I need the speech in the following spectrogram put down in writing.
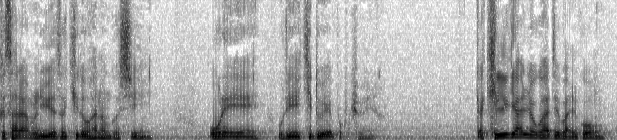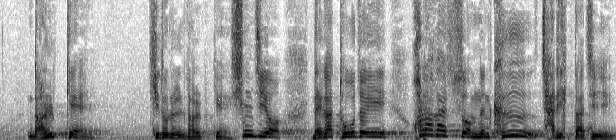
그 사람을 위해서 기도하는 것이 올해의 우리의 기도의 목표예요. 그러니까 길게 하려고 하지 말고 넓게 기도를 넓게 심지어 내가 도저히 허락할 수 없는 그 자리까지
